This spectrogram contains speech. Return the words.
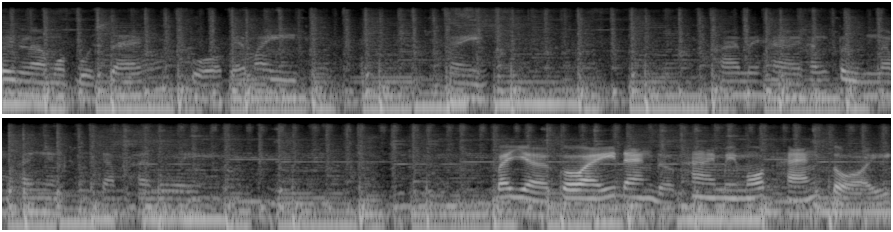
Đây là một buổi sáng của bé May. Ngày 22 tháng 4 năm 2020 Bây giờ cô ấy đang được 21 tháng tuổi.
